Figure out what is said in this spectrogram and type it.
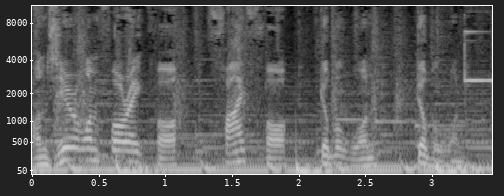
on 01484 541111.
